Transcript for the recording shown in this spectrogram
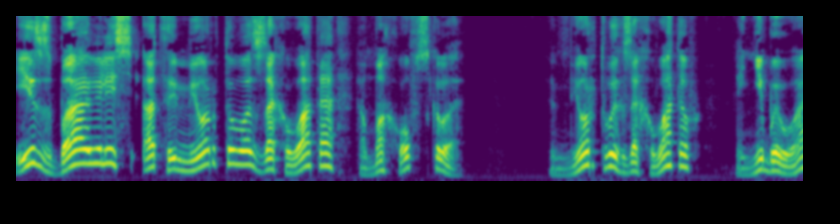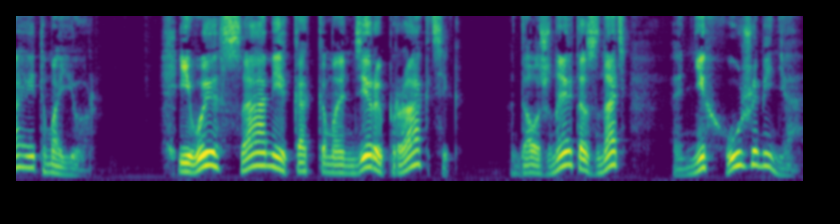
избавились от мертвого захвата Маховского. Мертвых захватов не бывает, майор. И вы сами, как командир и практик, должны это знать не хуже меня.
